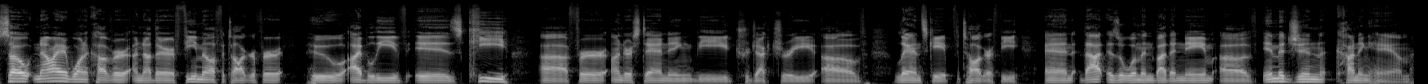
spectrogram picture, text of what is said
So now I want to cover another female photographer who I believe is key uh, for understanding the trajectory of landscape photography, and that is a woman by the name of Imogen Cunningham.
